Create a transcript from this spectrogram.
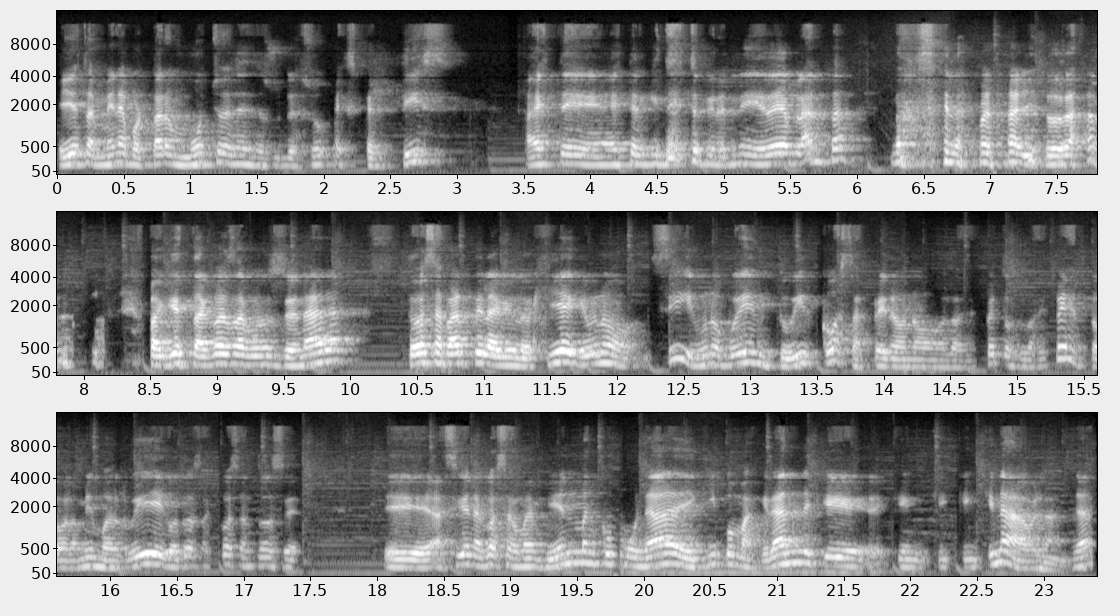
ellos también aportaron mucho desde su, de su expertise a este, a este arquitecto que no tiene idea de planta, no se nos van para que esta cosa funcionara toda esa parte de la biología que uno, sí, uno puede intuir cosas, pero no, los expertos son los expertos, lo mismo el riego, todas esas cosas, entonces eh, ha sido una cosa bien mancomunada de equipo más grande que, que, quien habla, ¿ya?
